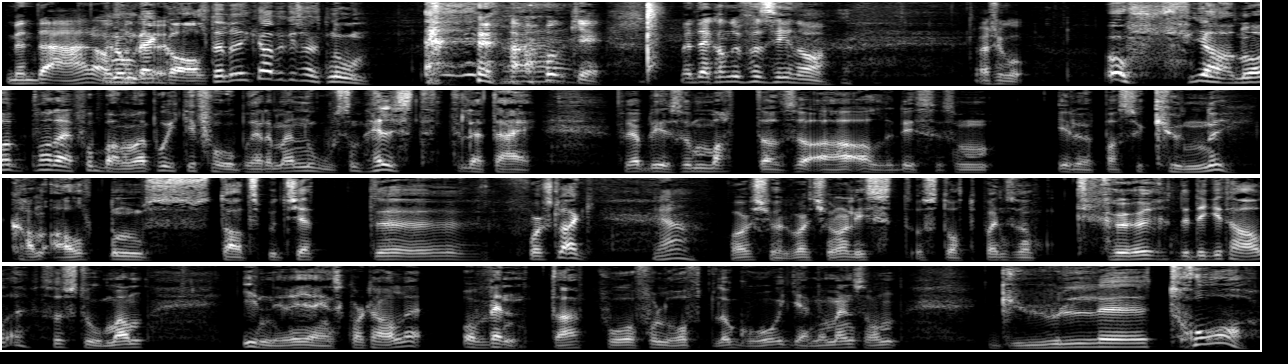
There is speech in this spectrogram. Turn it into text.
Men det er altså Men om det er galt eller ikke, har vi ikke sagt noe om. Ok. Men det kan du få si nå. Vær så god. Uff, ja, nå var jeg forbanna meg på å ikke forberede meg noe som helst til dette her. For jeg blir så matt altså, av alle disse som i løpet av sekunder kan alt om statsbudsjettforslag. Ja. Og har sjøl vært journalist og stått på en sånn Før det digitale så sto man inne i regjeringskvartalet og venta på å få lov til å gå gjennom en sånn gul eh, tråd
